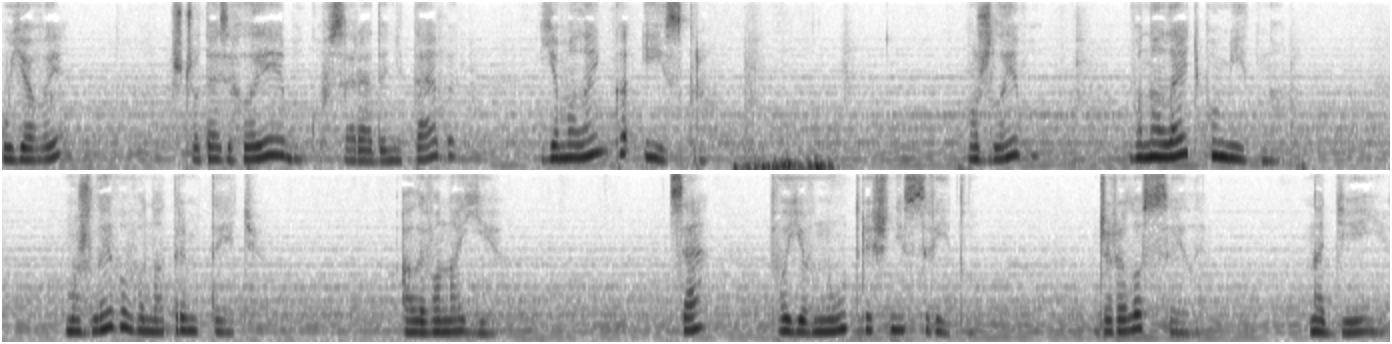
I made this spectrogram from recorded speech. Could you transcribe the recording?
Уяви, що десь глибоко всередині тебе є маленька іскра. Можливо, вона ледь помітна, можливо, вона тремтить, але вона є. Це твоє внутрішнє світло, джерело сили, надії,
